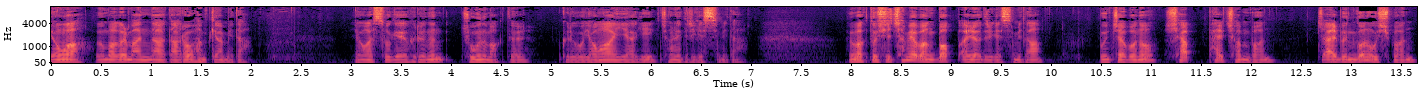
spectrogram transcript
영화 음악을 만나다로 함께합니다. 영화 속에 흐르는 좋은 음악들 그리고 영화 이야기 전해드리겠습니다. 음악도시 참여 방법 알려드리겠습니다. 문자번호 샵 8000번 짧은 건 50원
